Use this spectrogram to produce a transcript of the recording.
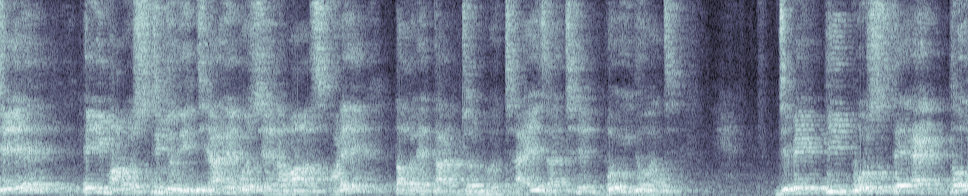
যে এই মানুষটি যদি চেয়ারে বসে নামাজ পড়ে, তাহলে তার জন্য জায়েজ আছে, বৈধ আছে। যে ব্যক্তি বসতে একদম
